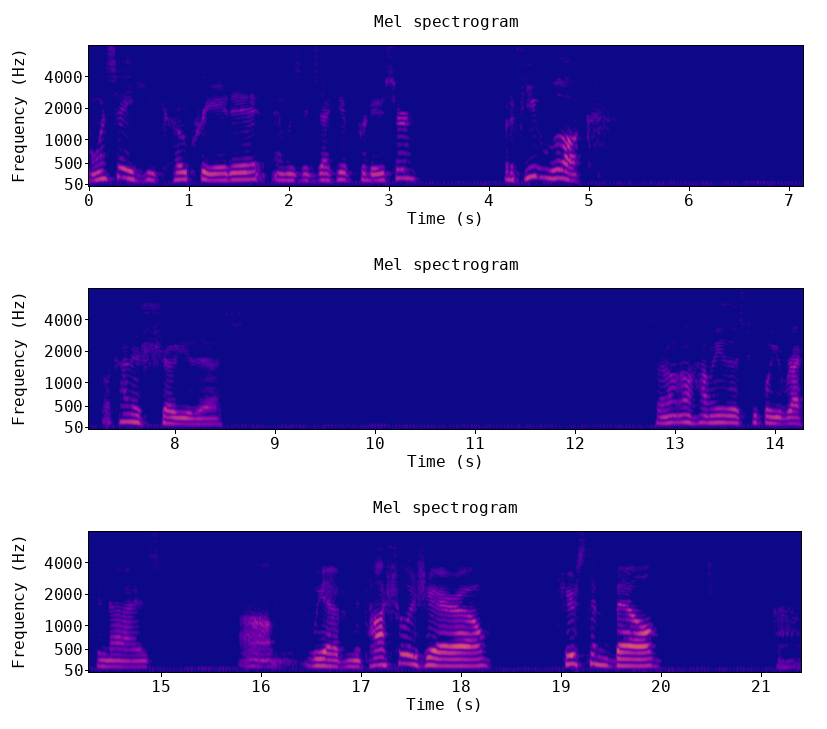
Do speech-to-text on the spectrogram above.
I want to say he co-created it and was executive producer. But if you look, so I'll kind of show you this. So I don't know how many of those people you recognize. Um, we have Natasha Leggero, Kristen Bell. Uh,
